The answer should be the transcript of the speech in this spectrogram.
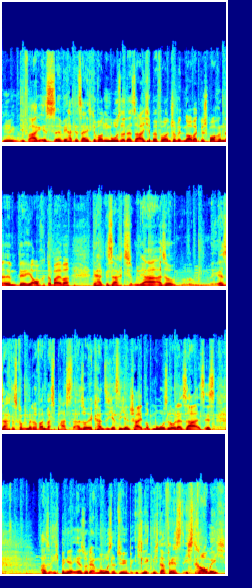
Hm, die Frage ist, äh, wer hat jetzt eigentlich gewonnen, Mosel oder Saar? Ich habe ja vorhin schon mit Norbert gesprochen, ähm, der hier auch dabei war. Der hat gesagt, ja, also er sagt, es kommt immer darauf an, was passt. Also er kann sich jetzt nicht entscheiden, ob Mosel oder Saar es ist. Also ich bin ja eher so der Mosel-Typ. Ich lege mich da fest. Ich traue mich.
